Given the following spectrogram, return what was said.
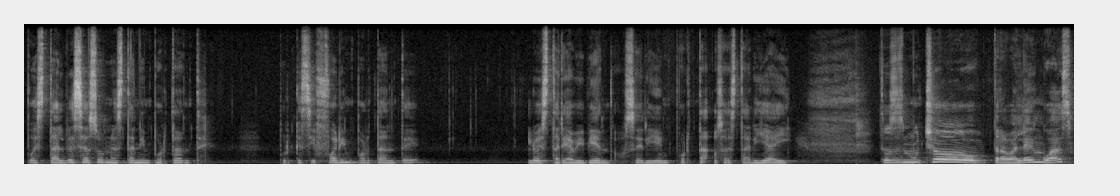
pues tal vez eso no es tan importante, porque si fuera importante, lo estaría viviendo, sería importante, o sea, estaría ahí. Entonces, mucho trabalenguas,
